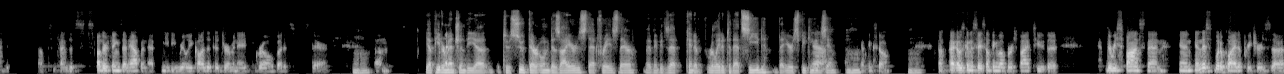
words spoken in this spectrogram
and um, sometimes it's other things that happen that maybe really cause it to germinate and grow, but it's, it's there. Mm-hmm. Um, yeah, Peter mentioned the uh, to suit their own desires. That phrase there, uh, maybe is that kind of related to that seed that you're speaking yeah, of, Sam? Mm-hmm. I think so. Mm-hmm. Um, I, I, was going to say something about verse five too. The the response then and and this would apply to preachers, uh,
